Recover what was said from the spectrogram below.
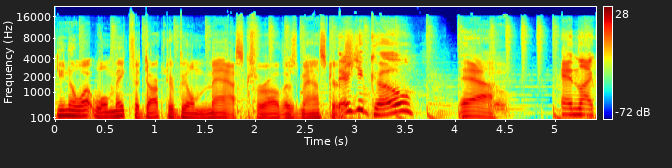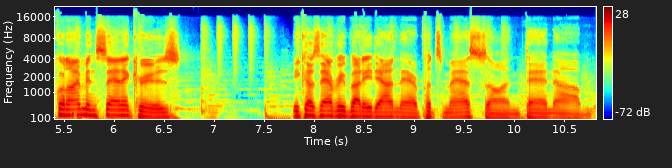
you know what? We'll make the Dr. Bill masks for all those maskers. There you go. Yeah. And like when I'm in Santa Cruz, because everybody down there puts masks on, then um,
